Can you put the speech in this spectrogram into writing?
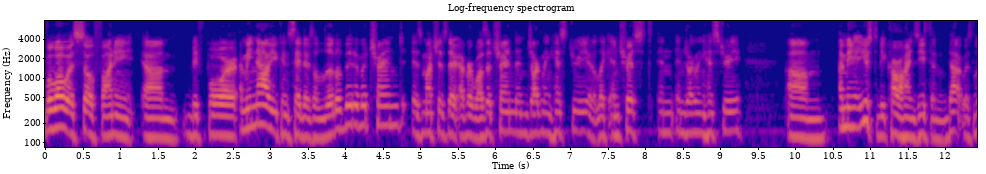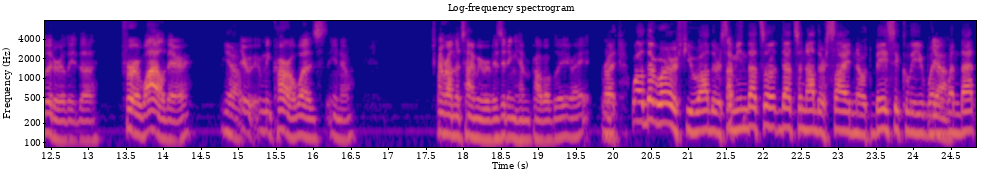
Well, what was so funny um, before? I mean, now you can say there's a little bit of a trend, as much as there ever was a trend in juggling history or like interest in, in juggling history. Um, I mean, it used to be Karl Heinz Ziethen. That was literally the for a while there. yeah It- I mean, Carl was you know around the time we were visiting him, probably right. Right well there were a few others i mean that's a that's another side note basically when Yeah. when that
